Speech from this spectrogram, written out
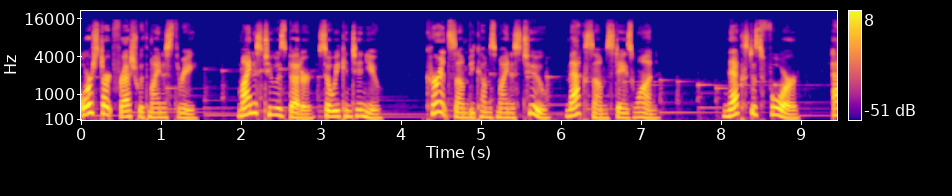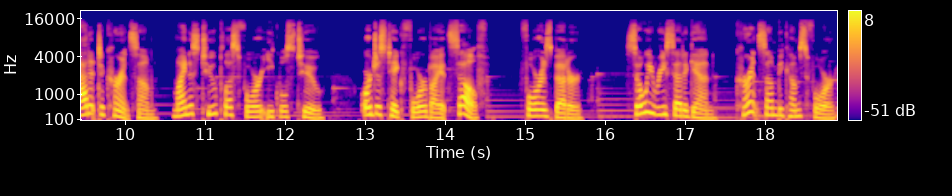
Or start fresh with minus 3. Minus 2 is better, so we continue. Current sum becomes minus 2, max sum stays 1. Next is 4. Add it to current sum. Minus 2 plus 4 equals 2. Or just take 4 by itself, 4 is better. So we reset again. Current sum becomes 4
